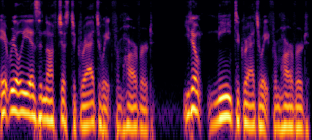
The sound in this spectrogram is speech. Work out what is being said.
it really is enough just to graduate from Harvard. You don't need to graduate from Harvard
